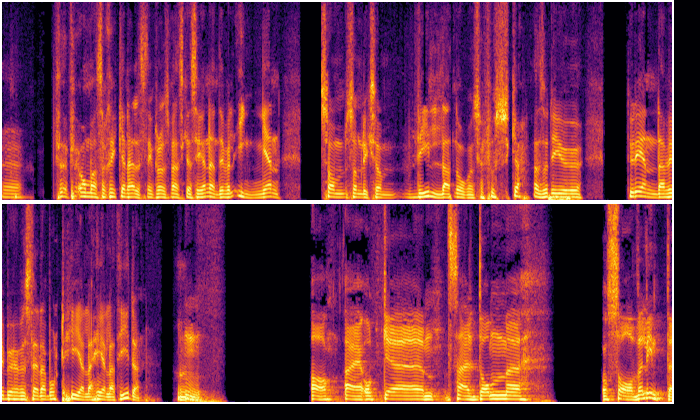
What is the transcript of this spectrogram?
Eh, om man ska skicka en hälsning från den svenska scenen. Det är väl ingen som, som liksom vill att någon ska fuska. Alltså det är ju det, är det enda vi behöver städa bort hela, hela tiden. Mm. Mm. Ja, och eh, så här, de, de sa väl inte...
